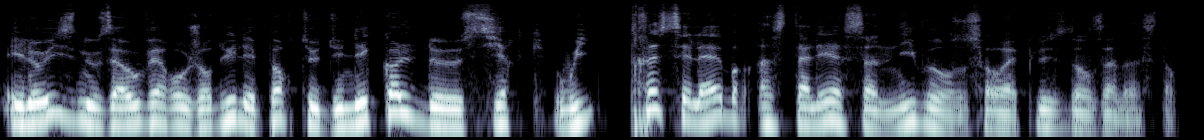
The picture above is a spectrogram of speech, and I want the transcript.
Héloïse nous a ouvert aujourd'hui les portes d'une école de cirque, oui, très célèbre, installée à Saint-Denis. Vous en saurez plus dans un instant.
